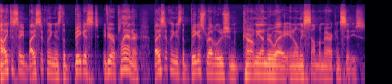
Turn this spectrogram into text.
I like to say bicycling is the biggest, if you're a planner, bicycling is the biggest revolution currently underway in only some American cities.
